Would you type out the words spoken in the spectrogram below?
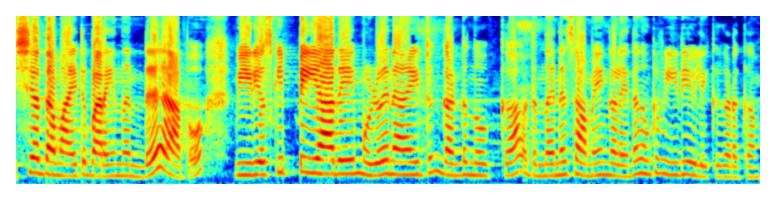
വിശദമായിട്ട് പറയുന്നുണ്ട്. അപ്പോൾ വീഡിയോ സ്കിപ്പ് ചെയ്യാതെ മുഴുവനായിട്ടും കണ്ടു നോക്കുക ഒട്ടും തന്നെ സമയം കളയേണ്ട നമുക്ക് വീഡിയോയിലേക്ക് കിടക്കാം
